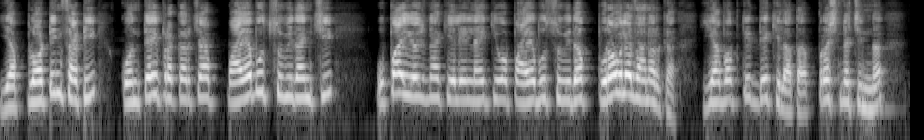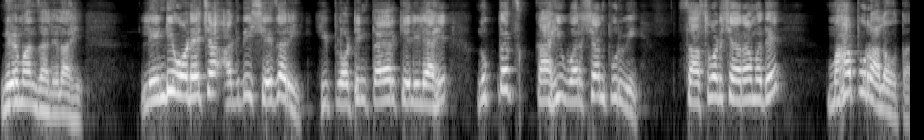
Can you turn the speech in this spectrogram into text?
या प्लॉटिंगसाठी कोणत्याही प्रकारच्या पायाभूत सुविधांची उपाययोजना केलेली नाही किंवा पायाभूत सुविधा पुरवल्या जाणार का? या बाबतीत देखील आता प्रश्नचिन्ह निर्माण झालेलं आहे. लेंडी ओढ्याच्या अगदी शेजारी ही प्लॉटिंग तयार केलेली आहे. नुकतंच काही वर्षांपूर्वी सासवड शहरामध्ये महापूर आला होता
